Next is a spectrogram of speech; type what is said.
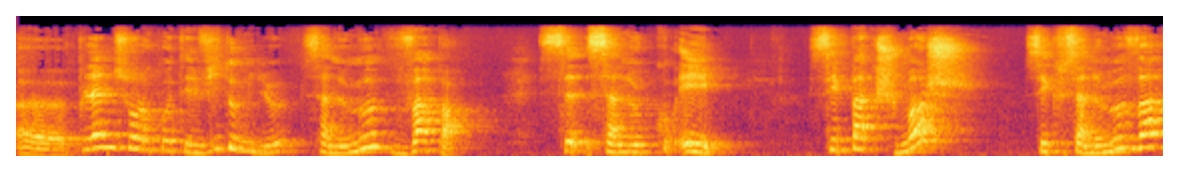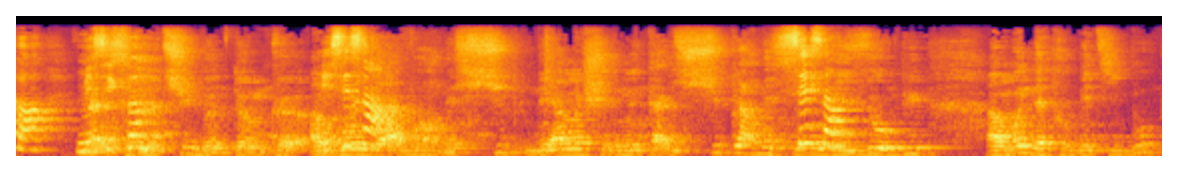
euh, pleines sur le côté, vides au milieu, ça ne me va pas. Ça ne, et c'est pas que je suis moche, c'est que ça ne me va pas. Mais Ben, c'est comme. le tube, donc euh, Et c'est ça. d'avoir des, sup- des hanches, une taille super C'est dessinée, ça. des obus, à moins d'être Betty Boop,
